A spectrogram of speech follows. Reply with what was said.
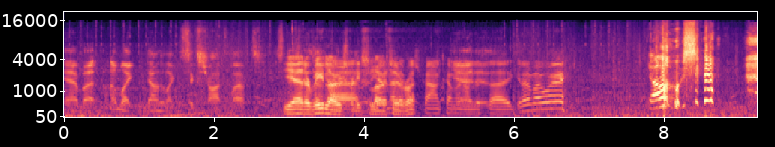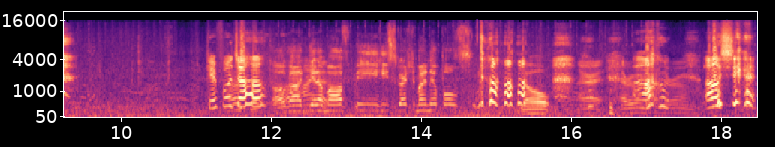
Yeah, but I'm like down to like six shots left. Yeah, the Still reload's got- pretty slow too, right? flesh pound coming Yeah, on it this is. side. Get out of my way. Oh shit. Careful, Oh, Johoe. Oh Oh, god, get him off me! He's scratching my nipples. No. Alright, everyone in the room. Oh shit.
